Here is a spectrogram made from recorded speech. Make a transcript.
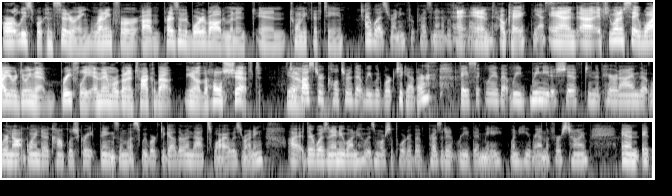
or at least were considering, running for um, president of the Board of Aldermen in, in 2015. I was running for president of the board. of And, and okay. Yes. And uh, if you want to say why you were doing that briefly, and then we're going to talk about, you know, the whole shift. You to know. foster a culture that we would work together basically that we we need a shift in the paradigm that we're not going to accomplish great things unless we work together and that's why i was running. I, there wasn't anyone who was more supportive of president reed than me when he ran the first time. And it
